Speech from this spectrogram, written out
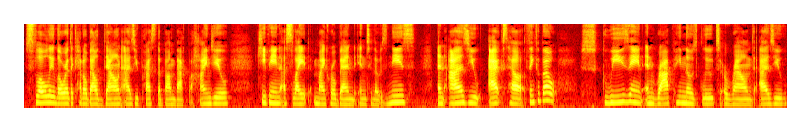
slowly lower the kettlebell down as you press the bum back behind you, keeping a slight micro bend into those knees. And as you exhale, think about squeezing and wrapping those glutes around as you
